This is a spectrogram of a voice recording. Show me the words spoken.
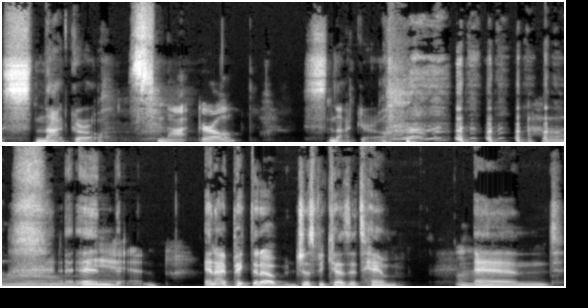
Snot Girl. Snot girl. Snot Girl. Oh, And- man. and I picked it up just because it's him. Mhm. and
